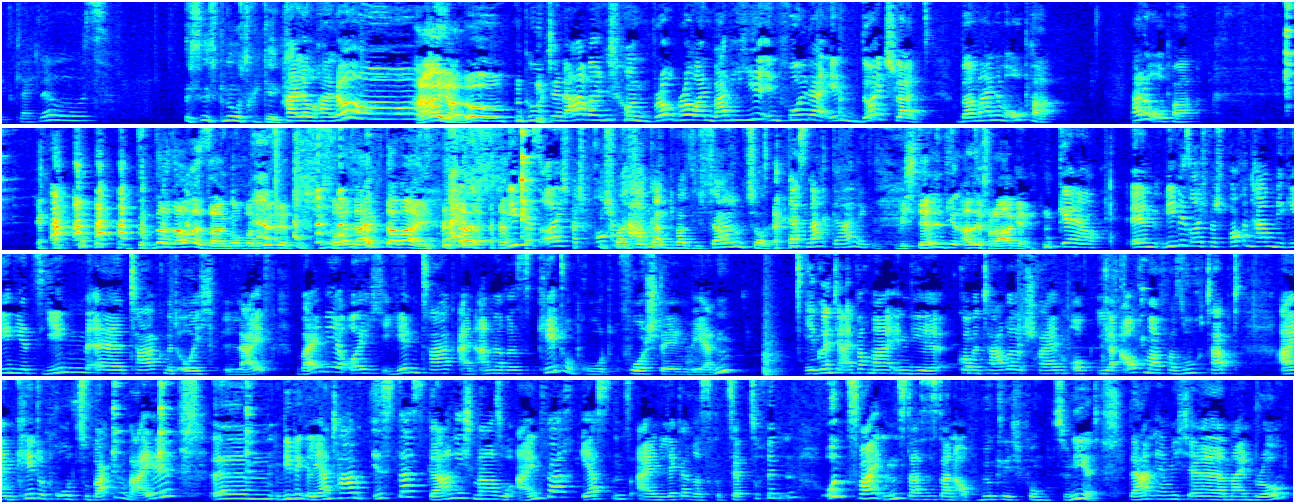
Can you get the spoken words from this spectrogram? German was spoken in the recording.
Geht's gleich los. Es ist losgegangen. Hallo, hallo. Hi, hallo. Guten Abend von Bro, Bro and Buddy hier in Fulda in Deutschland bei meinem Opa. Hallo Opa. Du darfst auch was sagen, Opa. Du bist jetzt voll live dabei. Also, wie wir es euch versprochen Ich weiß ja haben, gar nicht, was ich sagen soll. das macht gar nichts. Wir stellen dir alle Fragen. Genau. Ähm, wie wir es euch versprochen haben, wir gehen jetzt jeden äh, Tag mit euch live, weil wir euch jeden Tag ein anderes Keto-Brot vorstellen werden. Ihr könnt ja einfach mal in die Kommentare schreiben, ob ihr auch mal versucht habt, ein Keto-Brot zu backen, weil, ähm, wie wir gelernt haben, ist das gar nicht mal so einfach, erstens ein leckeres Rezept zu finden und zweitens, dass es dann auch wirklich funktioniert. Da hat nämlich äh, mein Bro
